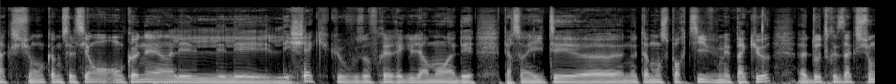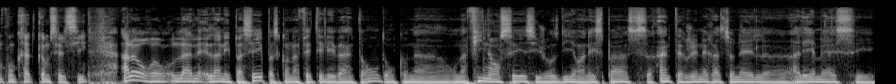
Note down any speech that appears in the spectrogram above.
actions comme celle-ci? On, connaît hein, les, chèques que vous offrez régulièrement à des personnalités, euh, notamment sportives, mais pas que. Euh, d'autres actions concrètes comme celle-ci? Alors, l'année passée, parce qu'on a fêté les 20 ans, donc on a, on a financé, si j'ose dire, un espace intergénérationnel à l'EMS et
